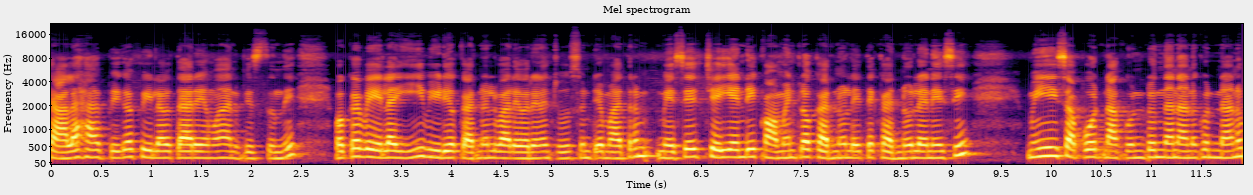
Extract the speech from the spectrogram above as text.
చాలా హ్యాపీగా ఫీల్ అవుతారేమో అనిపిస్తుంది. ఒకవేళ ఈ వీడియో కర్నూలు వాళ్ళు ఎవరైనా చూస్తుంటే మాత్రం మెసేజ్ చేయండి. కామెంట్లో కర్నూలు అయితే కర్నూలు అనేసి మీ సపోర్ట్ నాకు ఉంటుందని అనుకుంటున్నాను.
